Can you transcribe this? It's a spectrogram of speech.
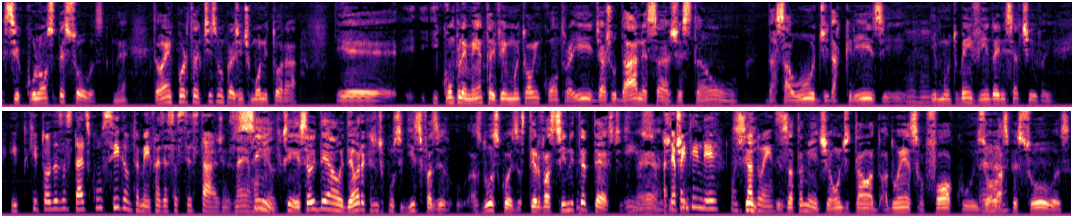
circulam as pessoas, né? Então é importantíssimo para a gente monitorar e, e, e, complementa e vem muito ao encontro aí de ajudar nessa gestão da saúde, da crise uhum. e muito bem-vindo a iniciativa aí e que todas as cidades consigam também fazer essas testagens, né? Sim, Romildo? sim, esse é o ideal. O ideal era que a gente conseguisse fazer as duas coisas, ter vacina e ter testes, Isso. né? Até gente... para entender onde está a doença. Exatamente, onde está a doença, o foco, isolar uhum. as pessoas,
